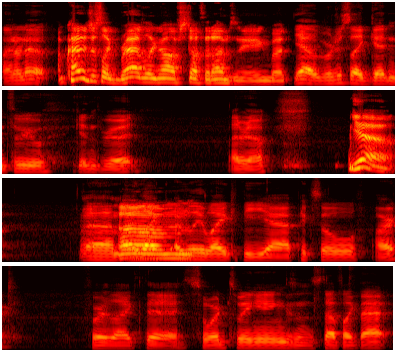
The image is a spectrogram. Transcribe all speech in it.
I don't know. I'm kind of just like rattling off stuff that I'm seeing, but Yeah, we're just like getting through, getting through it. I don't know. yeah, Um, I like. I Um, really like the uh, pixel art for like the sword swingings and stuff like that.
